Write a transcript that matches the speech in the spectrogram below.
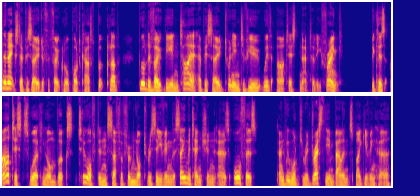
the next episode of the Folklore Podcast Book Club, we'll devote the entire episode to an interview with artist Natalie Frank. Because artists working on books too often suffer from not receiving the same attention as authors, and we want to redress the imbalance by giving her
